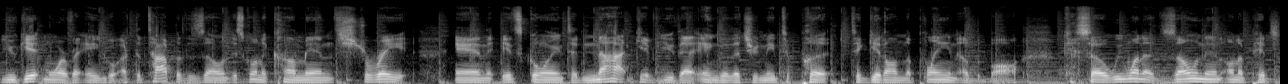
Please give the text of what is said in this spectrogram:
you get more of an angle. At the top of the zone, it's going to come in straight and it's going to not give you that angle that you need to put to get on the plane of the ball. Okay, so we want to zone in on a pitch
